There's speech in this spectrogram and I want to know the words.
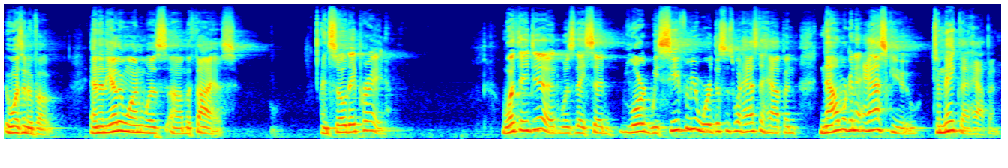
it wasn't a vote. And then the other one was uh, Matthias. And so they prayed. What they did was they said, Lord, we see from your word this is what has to happen. Now we're going to ask you to make that happen.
